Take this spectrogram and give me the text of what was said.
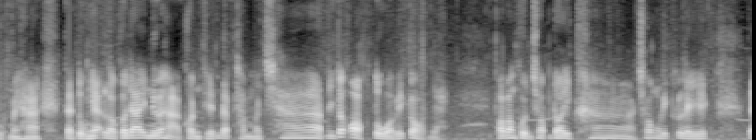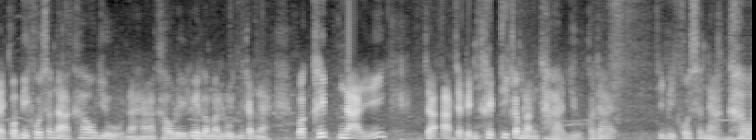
ถูกไหมฮะ แต่ตรงเนี้ยเราก็ได้เนื้อหาคอนเทนต์แบบธรรมชาตินี่ต้องออกตัวไว้ก่อนไงเพราะบางคนชอบด้อยค่าช่องเล็กๆ แต่ก็มีโฆษณาเข้าอยู่นะฮะเข้าเรื่อยๆเรามาลุ้นกันไงว่าคลิปไหนจะอาจจะเป็นคลิปที่กำลังถ่ายอยู่ก็ได้ที่มีโฆษณาเข้า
